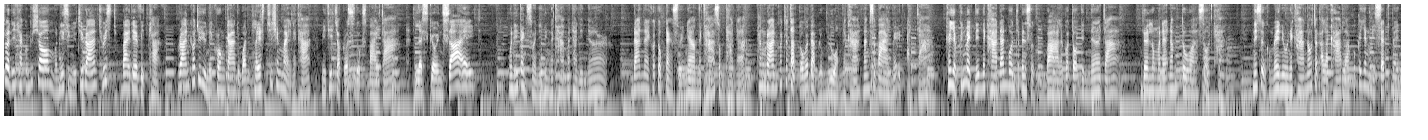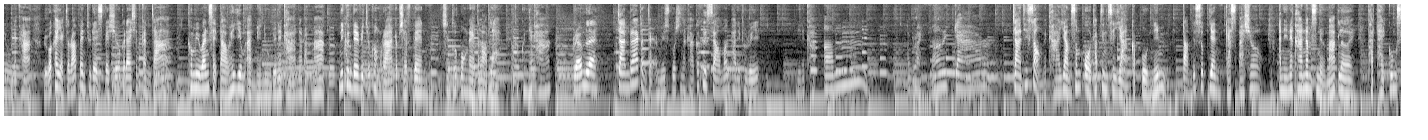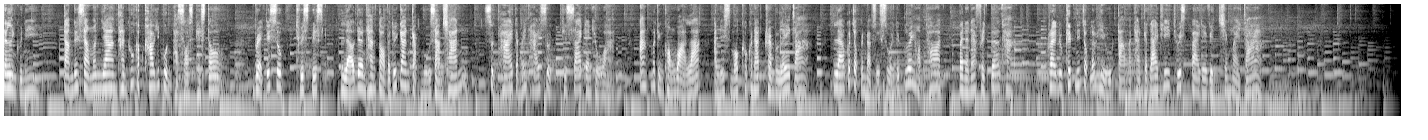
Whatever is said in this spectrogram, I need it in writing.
สวัสดีค่ะคุณผู้ชม วันนี้สิงอยู่ที่ร้าน Twist by David ค่ะ ร้านเขาจะอยู่ในโครงการ The One Place ที่เชียงใหม่นะคะ มีที่จอดรถสะดวกสบายจ้า Let's go inside วันนี้แต่งสวยนิดนึงนะคะ มาทานดินเนอร์ด้านในเขาตกแต่งสวยงามนะคะ สมฐานะ ทางร้านเขาจะจัดโต๊ะไว้แบบหลวมๆนะคะ นั่งสบายไม่อึดอัดจ้า ขยับขึ้นมาอีกนิดนะคะ ด้านบนจะเป็นส่วนของบาร์แล้วก็โต๊ะดินเนอร์จ้า เดินลงมาแนะนำตัวโสดค่ะ ในส่วนของเมนูนะคะ นอกจากอลาคาร์ทแล้วเขาก็ยังมีเซตเมนูนะคะ หรือว่าใครอยากจะรับเป็น today special ก็ได้เช่นกันจ้าเขามีแว่นใส่ตาให้ยืมอ่านเมนูด้วยนะคะ น่ารักมาก นี่คุณเดวิดเจ้าของร้านกับเชฟเบนฉันคลุกวงในตลอดแหละ ขอบคุณนะคะ เริ่มเลย จานแรกหลังจาก amuse bush นะคะ ก็คือแซลมอนพานิพุรินี่นะคะอืมอร่อยมากเลยแกจานที่ 2 นะคะยำส้มโอทับทิมสยามกับปูนิ่ม ตามด้วยซุปเย็นแกสปาโช อันนี้นะคะนำเสนอมากเลย ผัดไทยกุ้งเส้นลิงกุนี่ตามด้วยแซลมอนย่างทานคู่กับข้าวญี่ปุ่นผัดซอสเพสโต้เบรกด้วยซุปทวิสปิสแล้วเดินทางต่อไปด้วยการกับหมู3ชั้น สุดท้ายแต่ไม่ท้ายสุด พิซซ่าแกงเขียวหวาน อะ มาถึงของหวานละ อันนี้สโมกโคโคนัทคร m มบูเล่จ้า แล้วก็จบกันแบบสวยๆ ด้วยกล้วยหอมทอดบานาน่าฟริตเตอร์ค่ะ ใครดูคลิปนี้จบแล้วหิว ตามมาทานกันได้ที่ Twist by David เชียงใหม่จ้า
